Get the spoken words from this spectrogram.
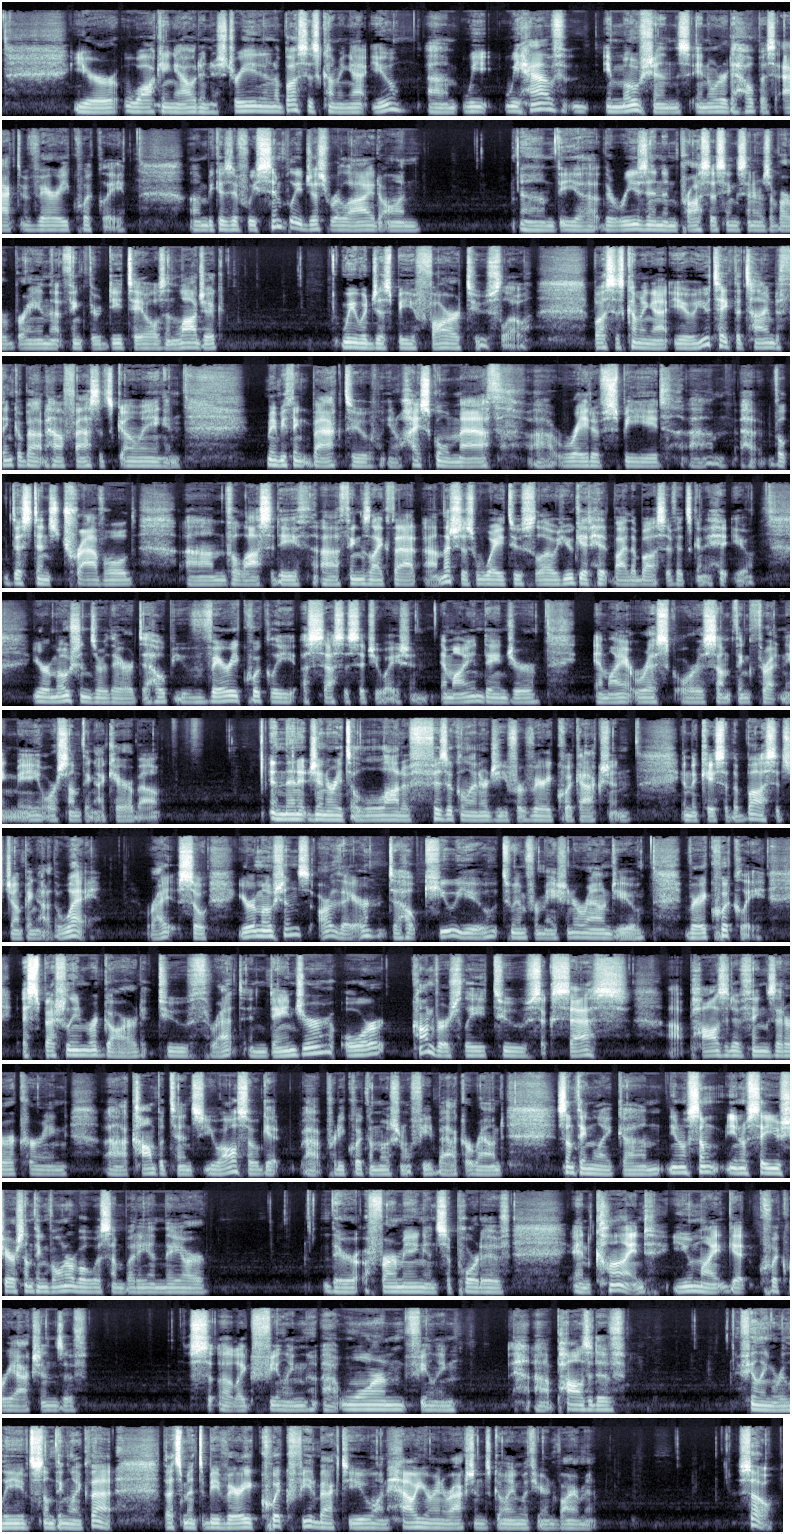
you're walking out in a street and a bus is coming at you. Um, we we have emotions in order to help us act very quickly, um, because if we simply just relied on um, the uh, the reason and processing centers of our brain that think through details and logic we would just be far too slow. Bus is coming at you. You take the time to think about how fast it's going and maybe think back to you know high school math uh, rate of speed um, uh, distance traveled um, velocity uh, things like that um, that's just way too slow you get hit by the bus if it's going to hit you your emotions are there to help you very quickly assess a situation. Am I in danger? Am I at risk? Or is something threatening me or something I care about? And then it generates a lot of physical energy for very quick action. In the case of the bus, it's jumping out of the way, right? So your emotions are there to help cue you to information around you very quickly, especially in regard to threat and danger, or conversely to success, uh, positive things that are occurring, uh, competence, you also get uh, pretty quick emotional feedback around something like, um, you know, some, you know, say you share something vulnerable with somebody and they are they're affirming and supportive and kind, you might get quick reactions of uh, like feeling uh, warm, feeling uh, positive, feeling relieved, something like that. That's meant to be very quick feedback to you on how your interaction is going with your environment. So,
